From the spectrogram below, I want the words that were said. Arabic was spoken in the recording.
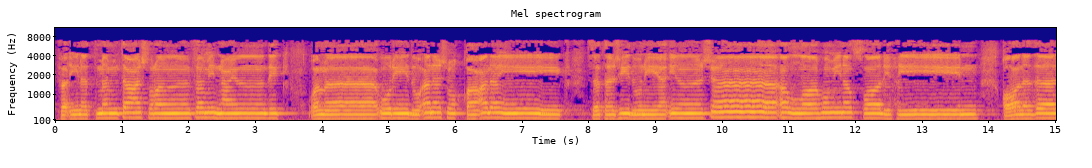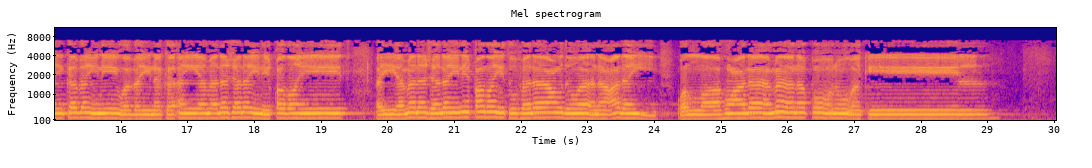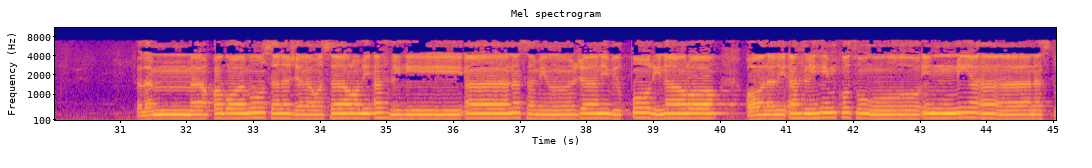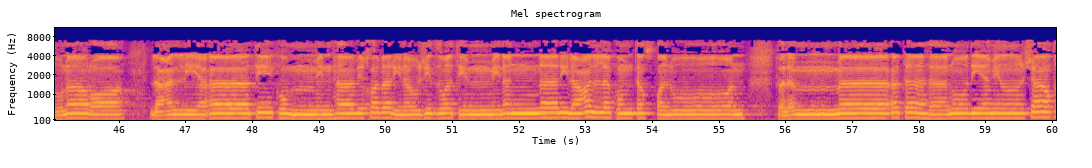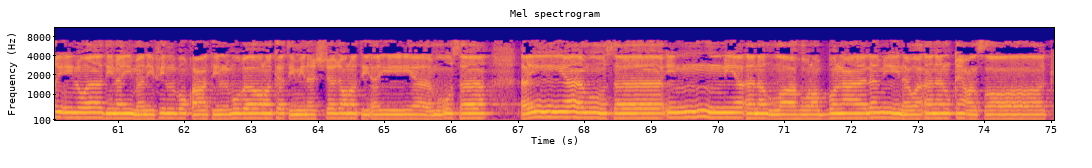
فإن أتممت عشرا فمن عندك. وما أريد أن أشق عليك ستجدني إن شاء الله من الصالحين قال ذلك بيني وبينك أيما لجلين قضيت أيما نجلين قضيت فلا عدوان علي والله على ما نقول وكيل فلما قضى موسى نجل وسار بأهله آنس من جانب الطور نارا. قال لأهلهم كثوا إني آنست نارا. لعلي آتيكم منها بخبر أو جذوة من النار لعلكم تصطلون. فلما أتاها نودي من شاطئ الوادي الأيمن في البقعة المباركة من الشجرة أي يا موسى أي يا موسى إني أنا الله رب العالمين وأنا ألق عصاك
